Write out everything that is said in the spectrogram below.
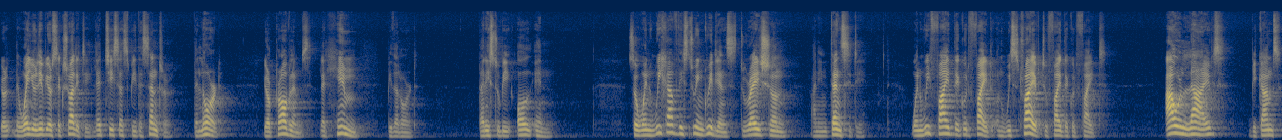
your, the way you live your sexuality, let Jesus be the center, the Lord. your problems. Let Him be the Lord. That is to be all in. So when we have these two ingredients, duration and intensity, when we fight the good fight and we strive to fight the good fight, our lives becomes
